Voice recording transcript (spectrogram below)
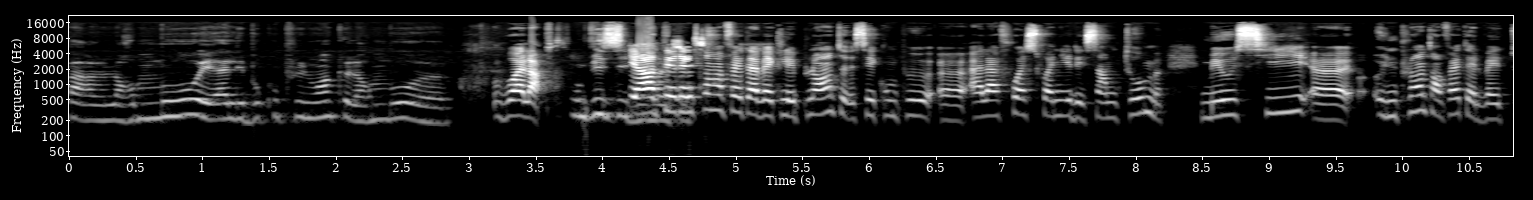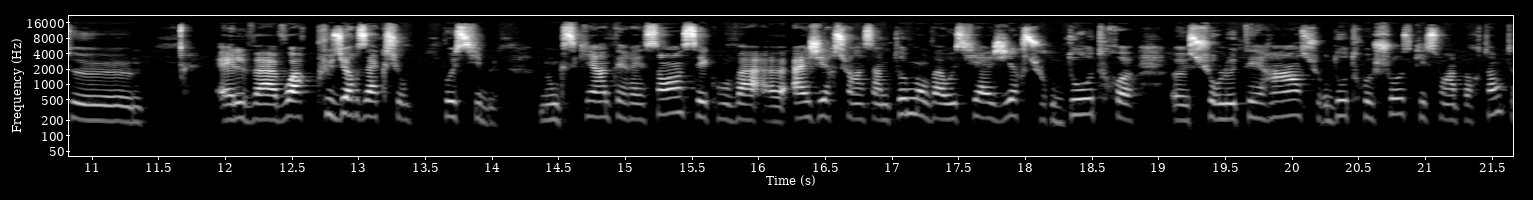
par leurs mots et aller beaucoup plus loin que leurs mots euh, voilà. sont visibles. Ce qui est intéressant en fait avec les plantes, c'est qu'on peut euh, à la fois soigner des symptômes, mais aussi une plante en fait, elle va être, elle va avoir plusieurs actions possibles. Donc, ce qui est intéressant, c'est qu'on va euh, agir sur un symptôme, on va aussi agir sur d'autres, euh, sur le terrain, sur d'autres choses qui sont importantes.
